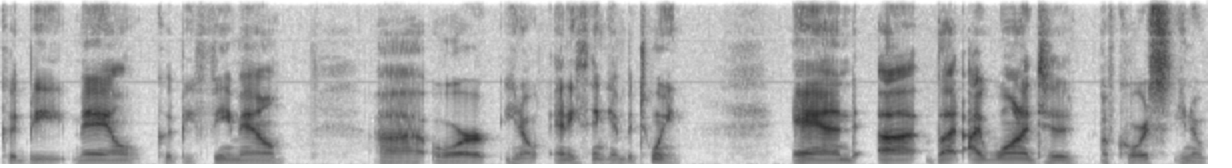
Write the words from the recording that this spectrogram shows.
could be male could be female uh, or you know anything in between and uh, but i wanted to of course you know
